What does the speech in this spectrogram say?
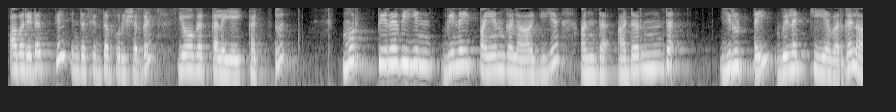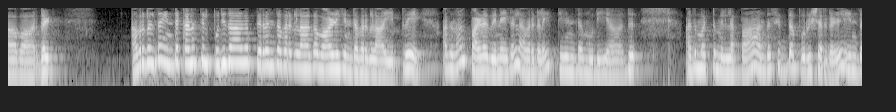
அவரிடத்தில் இந்த சித்த புருஷர்கள் யோக கலையை கற்று முற்பிறவியின் வினை பயன்களாகிய அந்த அடர்ந்த இருட்டை விளக்கியவர்கள் ஆவார்கள். அவர்கள்தான் இந்த கணத்தில் புதிதாக பிறந்தவர்களாக வாழுகின்றவர்களாயிற்றே. அதனால் பல வினைகள் அவர்களை தீண்ட முடியாது. அது மட்டும் இல்லப்பா அந்த சித்த புருஷர்கள் இந்த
